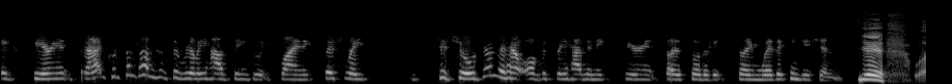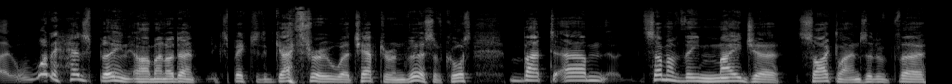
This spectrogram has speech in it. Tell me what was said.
experience that because sometimes it's a really hard thing to explain, especially to children that have obviously haven't experienced those sort of extreme weather conditions. Yeah, what has been, I mean, I don't expect you to go through chapter and verse, of course, but um, some of the major cyclones that have uh,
